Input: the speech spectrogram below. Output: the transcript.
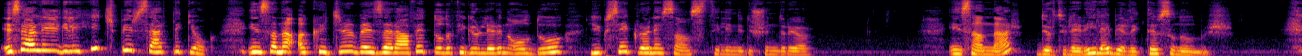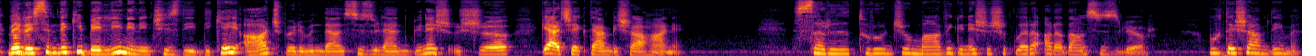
Eserle ilgili hiçbir sertlik yok. İnsana akıcı ve zerafet dolu figürlerin olduğu yüksek Rönesans stilini düşündürüyor. İnsanlar dürtüleriyle birlikte sunulmuş. Ve resimdeki Bellini'nin çizdiği dikey ağaç bölümünden süzülen güneş ışığı gerçekten bir şahane. Sarı, turuncu, mavi güneş ışıkları aradan süzülüyor. Muhteşem değil mi?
